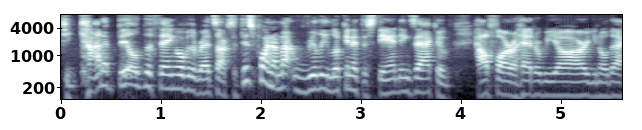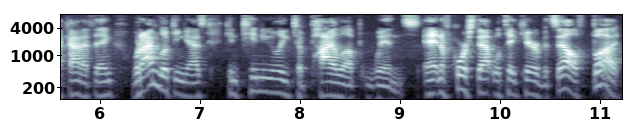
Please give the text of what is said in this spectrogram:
to kind of build the thing over the Red Sox. At this point, I'm not really looking at the standings, Zach, of how far ahead are we are, you know, that kind of thing. What I'm looking at is continually to pile up wins. And of course, that will take care of itself, but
